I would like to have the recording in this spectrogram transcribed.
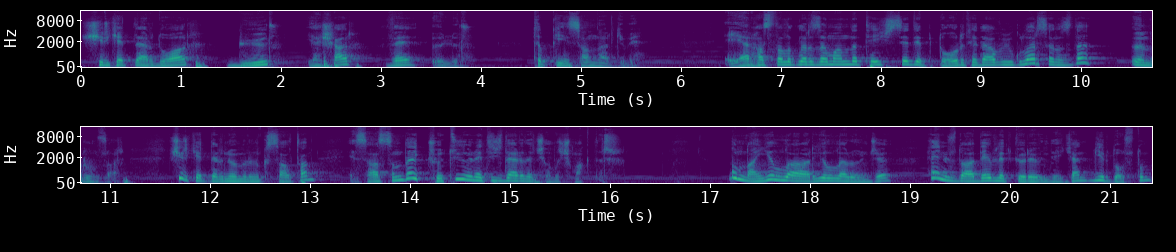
Şirketler doğar, büyür, yaşar ve ölür. Tıpkı insanlar gibi. Eğer hastalıkları zamanında teşhis edip doğru tedavi uygularsanız da ömrü uzar. Şirketlerin ömrünü kısaltan esasında kötü yöneticilerle çalışmaktır. Bundan yıllar yıllar önce henüz daha devlet görevindeyken bir dostum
